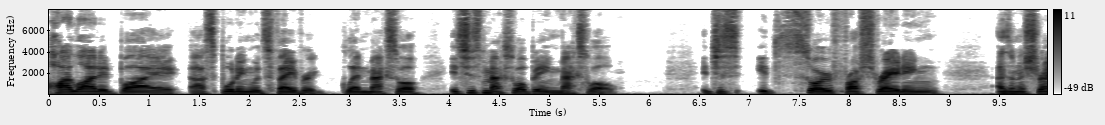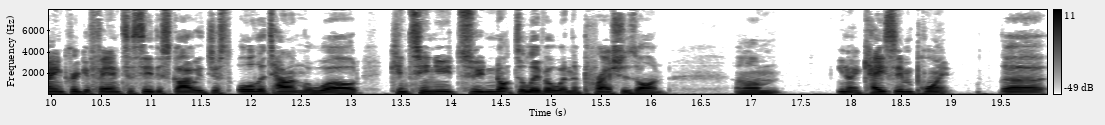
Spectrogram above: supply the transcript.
highlighted by uh, Sportingwood's favourite Glenn Maxwell. It's just Maxwell being Maxwell. It just it's so frustrating as an Australian cricket fan to see this guy with just all the talent in the world continue to not deliver when the pressure's on. Um, you know, case in point, the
